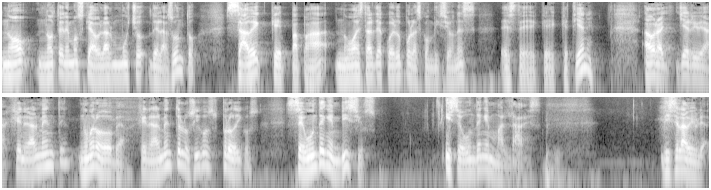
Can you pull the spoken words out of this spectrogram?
no, no tenemos que hablar mucho del asunto. Sabe que papá no va a estar de acuerdo por las convicciones este, que, tiene. Ahora, Jerry, vea, generalmente, número dos, vea, generalmente los hijos pródigos se hunden en vicios y se hunden en maldades. Dice la Biblia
